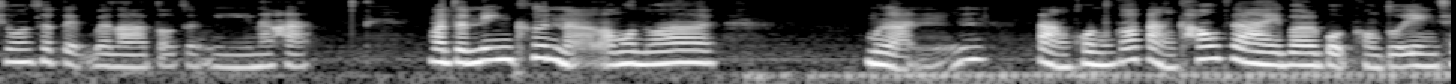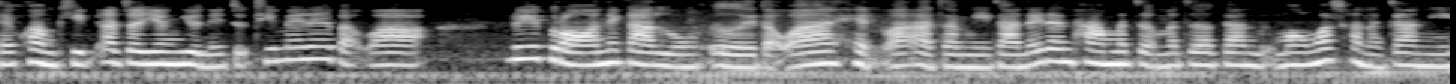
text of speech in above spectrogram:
ช่วงสเต็ปเวลาต่อจากนี้นะคะ มันจะนิ่งขึ้นน่ะแล้วมนว่าเหมือนต่างคนก็ต่างเข้าใจบริบทของตัวเองใช้ความคิดอาจจะยังอยู่ในจุดที่ไม่ได้แบบว่ารีบร้อนในการลงเอย แต่ว่าเห็นว่าอาจจะมีการได้เดินทางมาเจอมาเจอกัน หรือมองว่าสถานการณ์นี้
